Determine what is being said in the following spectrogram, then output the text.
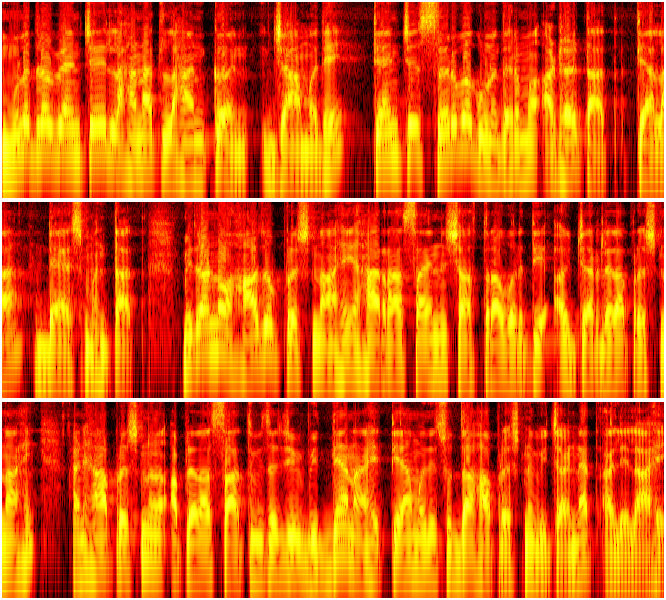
मूलद्रव्यांचे लहानात लहान कण ज्यामध्ये त्यांचे सर्व गुणधर्म आढळतात त्याला डॅश म्हणतात. मित्रांनो हा जो प्रश्न आहे हा रसायनशास्त्रावरती विचारलेला प्रश्न आहे आणि हा प्रश्न आपल्याला सातवीचं जे विज्ञान आहे त्यामध्ये सुद्धा हा प्रश्न विचारण्यात आलेला आहे.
